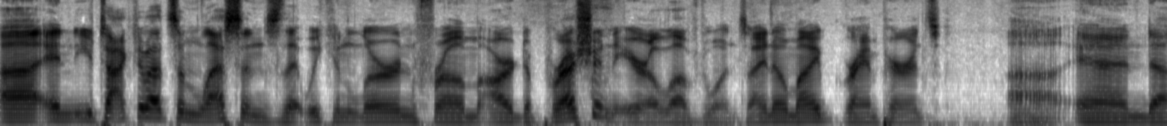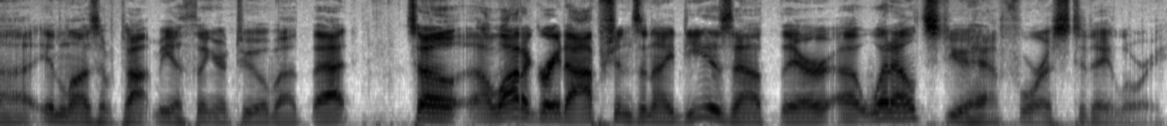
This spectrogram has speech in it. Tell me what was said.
Uh, and you talked about some lessons that we can learn from our Depression era loved ones. I know my grandparents uh, and uh, in laws have taught me a thing or two about that. So, a lot of great options and ideas out there. Uh, what else do you have for us today, Lori?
